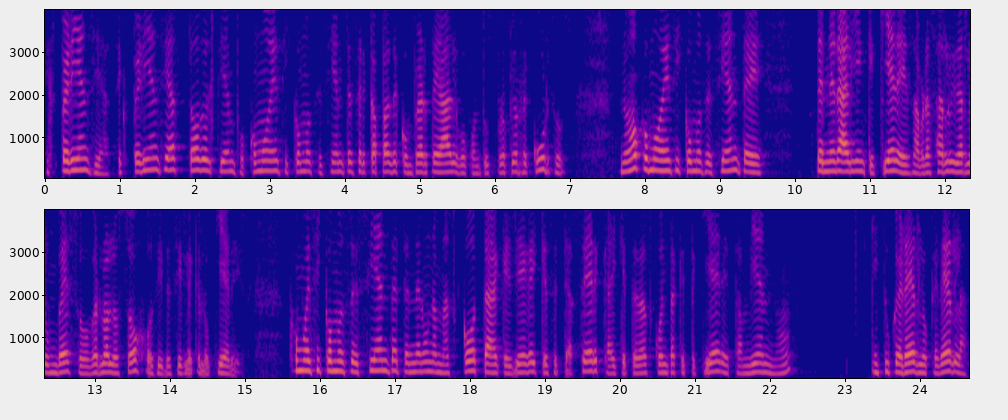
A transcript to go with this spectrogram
experiencias, experiencias todo el tiempo, cómo es y cómo se siente ser capaz de comprarte algo con tus propios recursos, ¿no? Cómo es y cómo se siente tener a alguien que quieres, abrazarlo y darle un beso, verlo a los ojos y decirle que lo quieres. Cómo es y cómo se siente tener una mascota que llega y que se te acerca y que te das cuenta que te quiere también, ¿no? Y tú quererlo, quererla.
